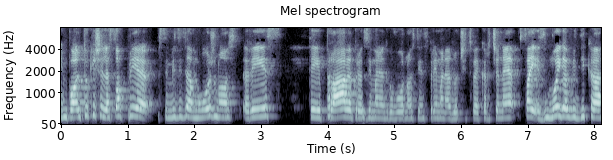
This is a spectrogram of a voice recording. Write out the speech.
in pol tukaj še le sploh prije, se mi zdi, da možnost res te prave prevzemanja odgovornosti in sprejemanja odločitve. Ker če ne, vsaj iz mojega vidika,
